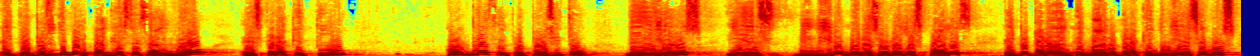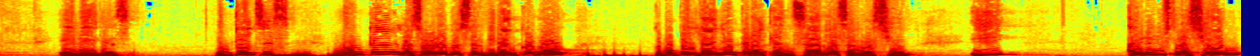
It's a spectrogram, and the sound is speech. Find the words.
el propósito por el cual Dios te salvó es para que tú cumplas el propósito de Dios y es vivir en buenas obras las cuales Él preparó de antemano para que anduviésemos en ellas. Entonces, nunca las obras nos servirán como, como peldaño para alcanzar la salvación. Y hay una ilustración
